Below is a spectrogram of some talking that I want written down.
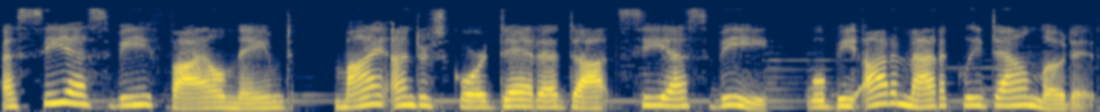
a CSV file named my underscore data.csv will be automatically downloaded.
